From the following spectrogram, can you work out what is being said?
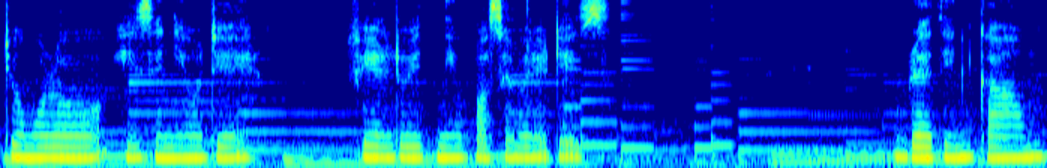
Tomorrow is a new day filled with new possibilities. Breathe in calm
